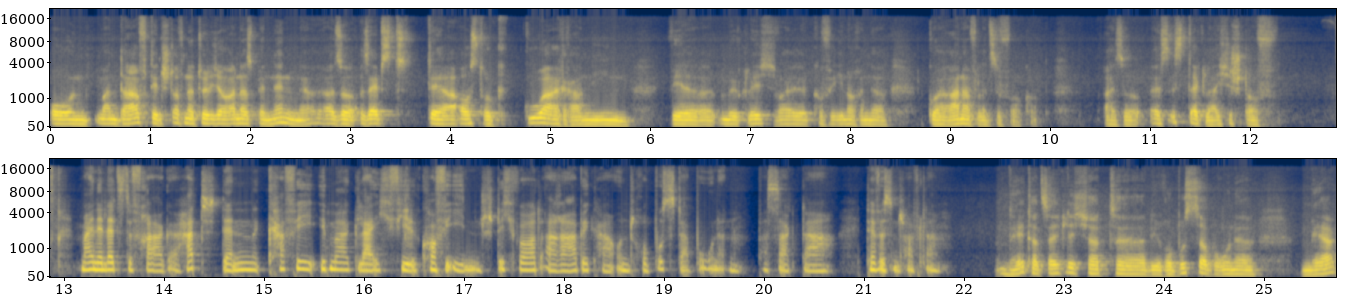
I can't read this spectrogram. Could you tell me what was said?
Und man darf den Stoff natürlich auch anders benennen. Also selbst der Ausdruck Guaranin wäre möglich, weil Koffein auch in der Guarana-Pflanze vorkommt. Also es ist der gleiche Stoff. Meine letzte Frage. Hat denn Kaffee immer gleich viel Koffein? Stichwort Arabica und Robusta-Bohnen. Was sagt da der Wissenschaftler? Nee, tatsächlich hat äh, die Robusta-Bohne mehr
